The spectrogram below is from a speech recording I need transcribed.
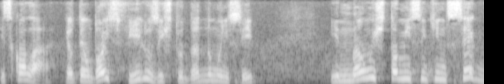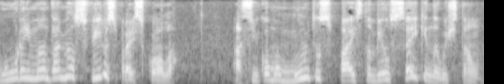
escolar. Eu tenho dois filhos estudando no município e não estou me sentindo segura em mandar meus filhos para a escola. Assim como muitos pais também eu sei que não estão.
